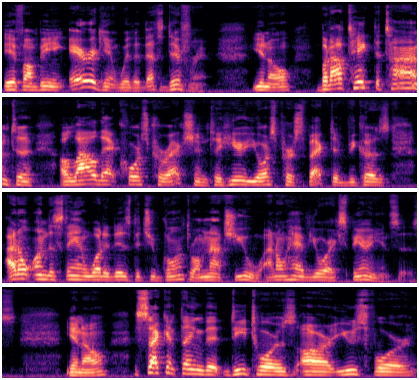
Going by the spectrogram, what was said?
if I'm being arrogant with it, that's different, you know. But I'll take the time to allow that course correction to hear your perspective because I don't understand what it is that you've gone through. I'm not you, I don't have your experiences, you know. The second thing that detours are used for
